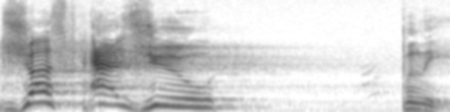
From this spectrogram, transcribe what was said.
just as you believed.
